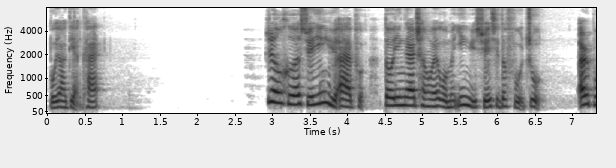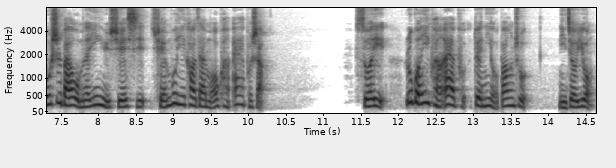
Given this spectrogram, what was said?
不要点开。任何学英语 App 都应该成为我们英语学习的辅助，而不是把我们的英语学习全部依靠在某款 App 上。所以，如果一款 App 对你有帮助，你就用；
